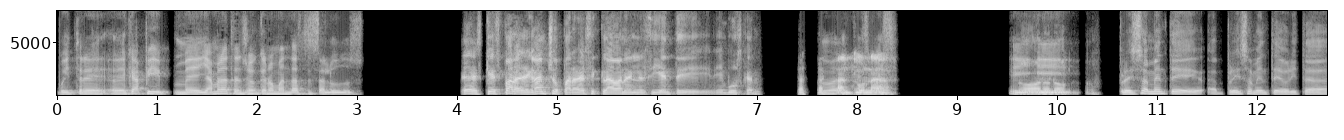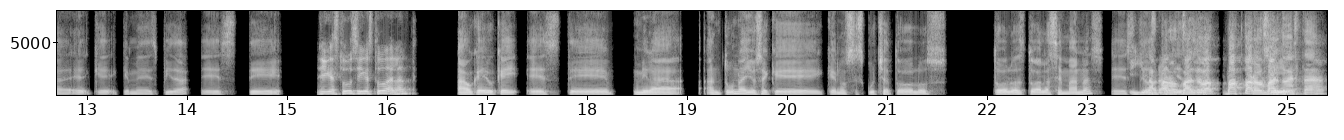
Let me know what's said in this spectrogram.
Buitre, eh, Capi, me llama la atención que no mandaste saludos. Es que es para el gancho, para ver si clavan en el siguiente y, y buscan. Antuna. Y- No, no, no. y- Precisamente, ah, precisamente ahorita eh, que, que me despida, este, Sigues tú, sigues tú, adelante. ah, ok, ok, este, mira, Antuna, yo sé que, que nos escucha todos los, todos los, todas las semanas. este, yo Va para esta- Osvaldo, va, va para Osvaldo Sí. esta. ¿eh?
